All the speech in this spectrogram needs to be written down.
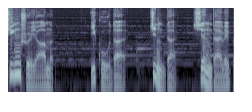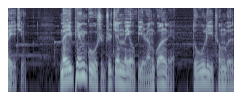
清水衙门以古代、近代、现代为背景，每篇故事之间没有必然关联，独立成文，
